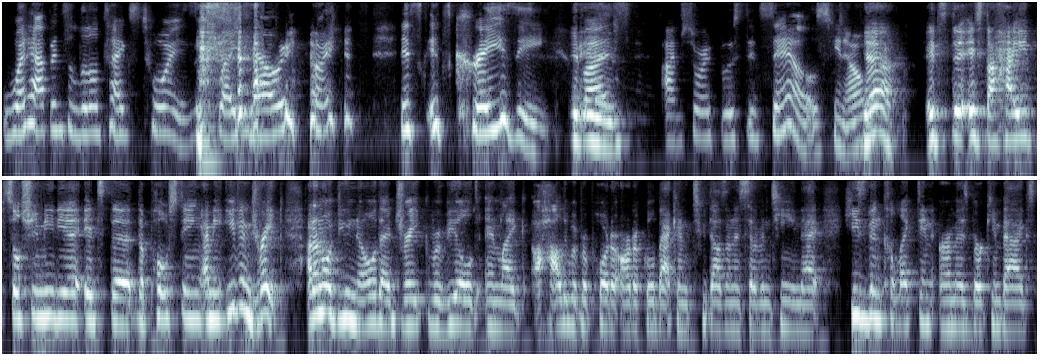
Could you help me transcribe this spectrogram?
what happened to Little Tikes toys? It's like now you know, it's it's it's crazy. It but is. I'm sure it boosted sales. You know. Yeah, it's the it's the hype social media it's the the posting. I mean even drake. I don't know if you know that drake revealed in like a hollywood reporter article back in 2017 that he's been collecting hermes birkin bags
